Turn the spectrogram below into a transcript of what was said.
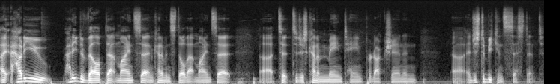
I, how do you how do you develop that mindset and kind of instill that mindset uh, to to just kind of maintain production and uh, and just to be consistent?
